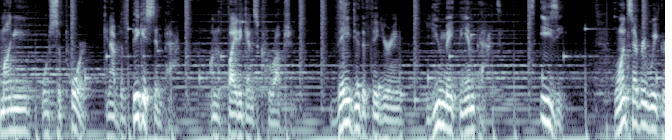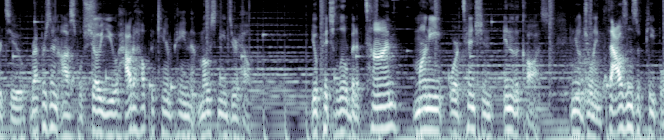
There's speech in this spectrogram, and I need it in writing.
money, or support can have the biggest impact on the fight against corruption. They do the figuring, you make the impact. It's easy. Once every week or two, Represent Us will show you how to help the campaign that most needs your help. You'll pitch a little bit of time, money, or attention into the cause, and you'll join thousands of people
